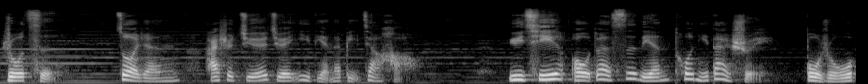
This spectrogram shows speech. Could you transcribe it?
如此，做人还是决绝一点的比较好。与其藕断丝连、拖泥带水，不如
